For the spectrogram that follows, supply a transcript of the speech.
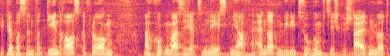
Die Clippers sind verdient rausgeflogen. Mal gucken, was sich jetzt im nächsten Jahr verändert und wie die Zukunft sich gestalten wird.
